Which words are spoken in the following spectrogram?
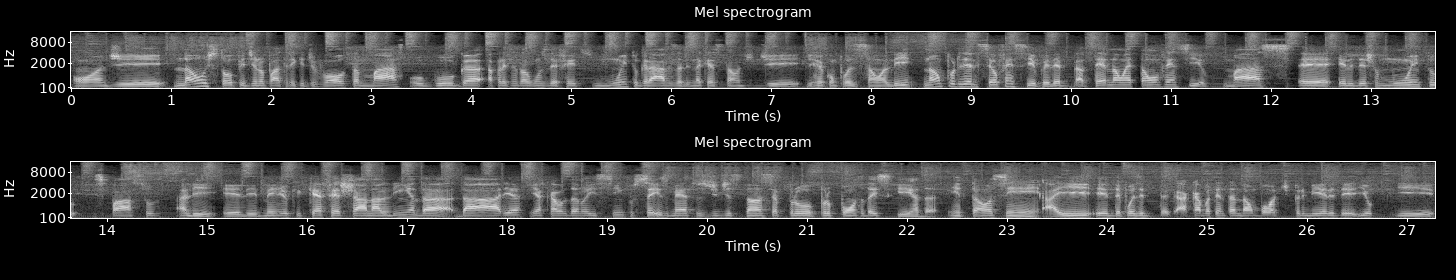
onde não estou pedindo o Patrick de volta, mas o Guga apresenta alguns defeitos muito graves ali na questão de, de, de recomposição ali. Não por ele ser ofensivo, ele até não é tão ofensivo, mas é, ele deixa muito espaço ali. Ele meio que quer fechar na linha da, da área e acaba dando aí 5, 6 metros de distância pro, pro ponto da esquerda. Então, assim, aí depois ele acaba tentando dar um bote de primeiro e, de, e, o, e,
